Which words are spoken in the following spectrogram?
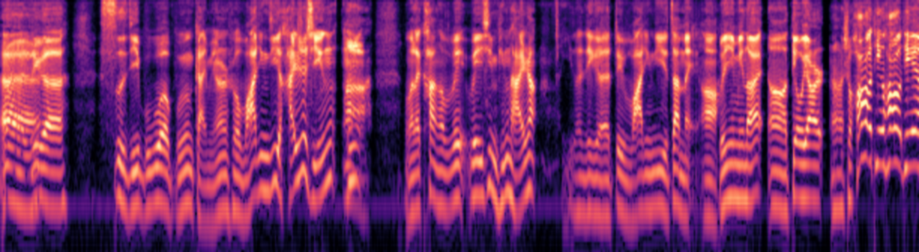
呃，这个四级不过不用改名，说娃经济还是行啊。我们来看看微微信平台上一个这个对娃经济赞美啊微信平台啊，叼烟儿啊，说好好听，好好听，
